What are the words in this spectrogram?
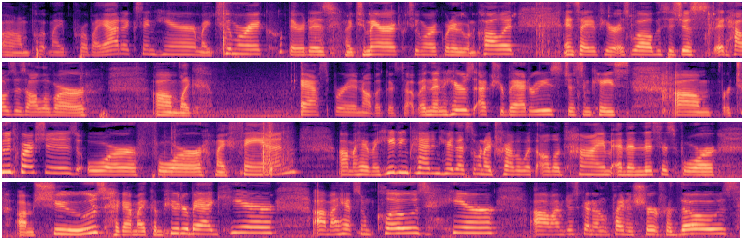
um, put my probiotics in here, my turmeric, there it is, my turmeric, turmeric, whatever you want to call it, inside of here as well. This is just, it houses all of our um, like aspirin, all that good stuff. And then here's extra batteries just in case um, for toothbrushes or for my fan. Um, I have a heating pad in here. That's the one I travel with all the time. And then this is for um, shoes. I got my computer bag here. Um, I have some clothes here. Um, I'm just going to find a shirt for those.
